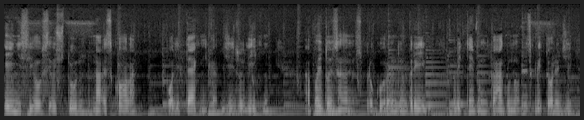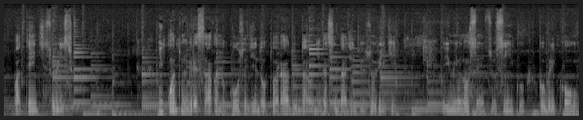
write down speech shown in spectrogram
iniciou seus estudos na Escola Politécnica de Zurique. Após dois anos procurando emprego, obteve um cargo no escritório de patente suíço. Enquanto ingressava no curso de doutorado da Universidade de Zurique, em 1905, publicou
